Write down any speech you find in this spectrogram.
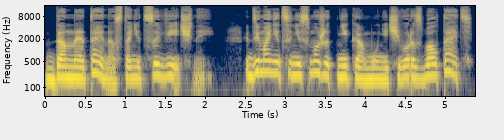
Данная тайна останется вечной. Демоница не сможет никому ничего разболтать.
